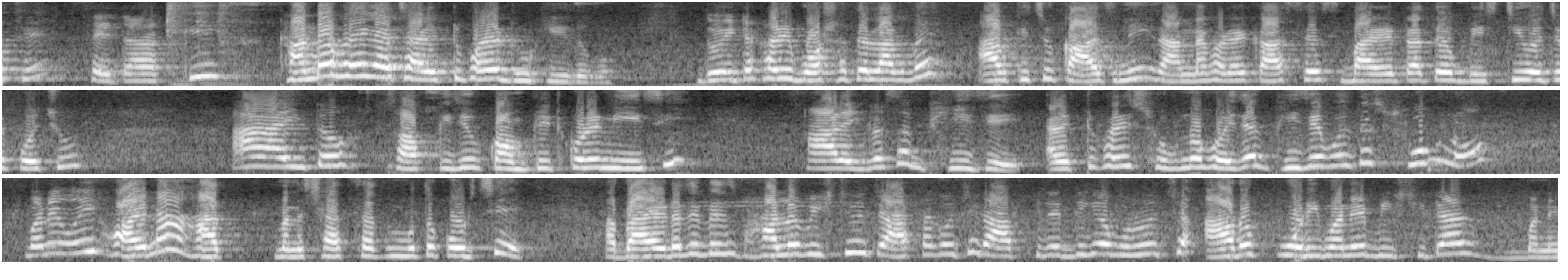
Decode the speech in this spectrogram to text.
আছে, সেটা কি ঠান্ডা হয়ে গেছে, আর একটু পরে ঢুকিয়ে দেবো। দইটা খালি বসাতে লাগবে, আর কিছু কাজ নেই, রান্নাঘরের কাজ শেষ, বাইরেটাতেও বৃষ্টি হয়েছে প্রচুর। আর এই তো সব কিছু কমপ্লিট করে নিয়েছি। আর এগুলো সব ভিজে, আর একটুখানি শুকনো হয়ে যাক। ভিজে বলতে শুকনো মানে ওই হয় না, হাত মানে সাত সাত মতো করছে। আর বাইরেটাতে বেশ ভালো বৃষ্টি হচ্ছে, আশা করছি রাত্রির দিকে মনে হচ্ছে আরও পরিমাণে বৃষ্টিটা মানে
